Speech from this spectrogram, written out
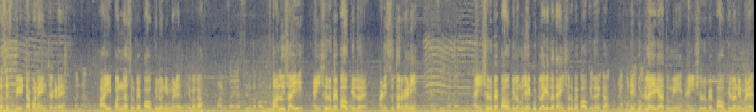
तसेच पेटा पण आहे यांच्याकडे. हाही पन्नास रुपये पाव किलोनी मिळेल. हे बघा. बालुशाही ऐंशी रुपये पाव किलो आहे आणि सुतरफेणी ऐंशी रुपये पाव किलो म्हणजे हे कुठलं घेतलं तर ऐंशी रुपये पाव किलो आहे का हे कुठलंही घ्या तुम्ही ऐंशी रुपये पाव किलोने मिळेल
